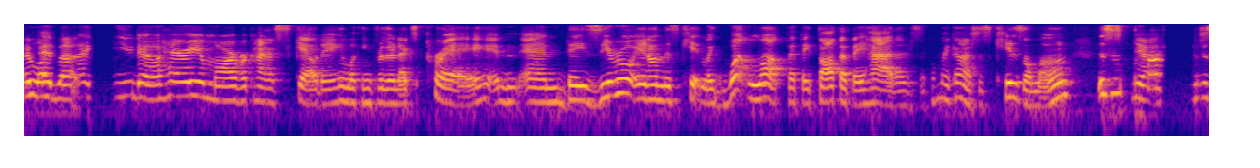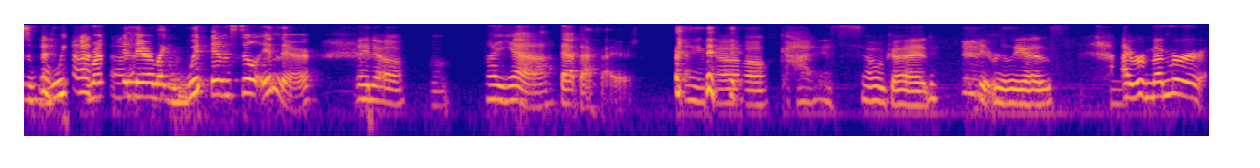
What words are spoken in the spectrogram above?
I love and, that. Like, you know, Harry and Marv are kind of scouting, looking for their next prey, and and they zero in on this kid. Like, what luck that they thought that they had. And it's like, oh my gosh, this kid is alone. This is perfect. Yeah. Just we run in there like with him still in there. I know. But yeah, that backfired. I know. God, it's so good. It really is. I remember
